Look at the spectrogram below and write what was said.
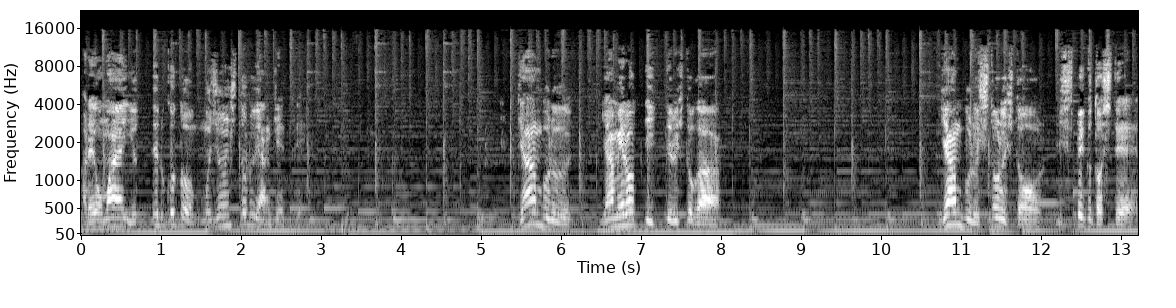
あれお前言ってること矛盾しとるやんけって。ギャンブルやめろって言ってる人が、ギャンブルしとる人をリスペクトして、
